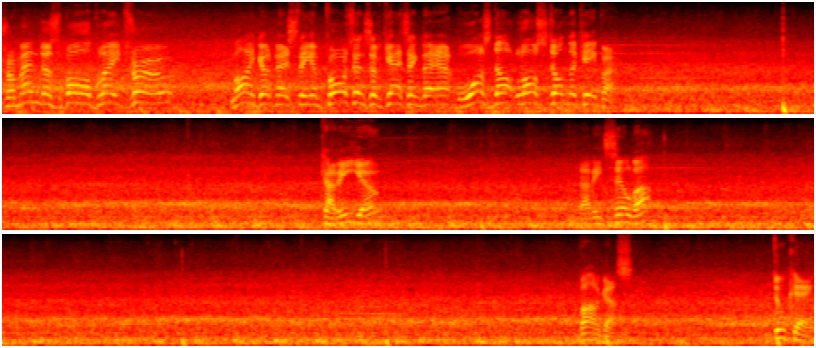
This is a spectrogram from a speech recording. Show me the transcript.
Tremendous ball played through. My goodness, the importance of getting there was not lost on the keeper. Carrillo. David Silva. Vargas. Duque.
